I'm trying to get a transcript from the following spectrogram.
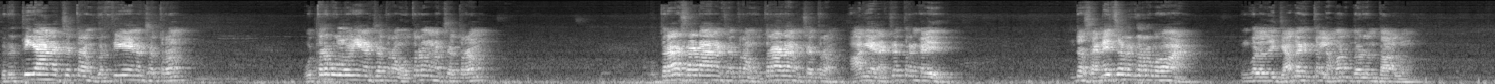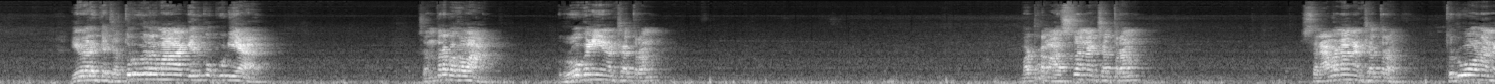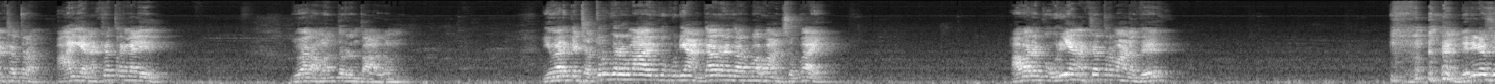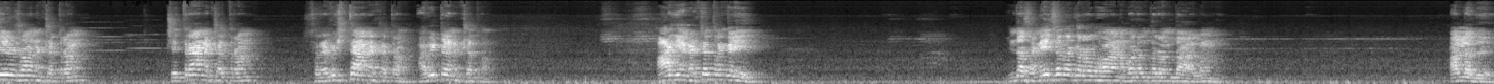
கிருத்திகா நட்சத்திரம் கிருத்திகை நட்சத்திரம் உத்தரபுலோகி நட்சத்திரம் உத்தரம் நட்சத்திரம் உத்தராஷாடா நட்சத்திரம் உத்தராட நட்சத்திரம் ஆகிய நட்சத்திரங்களில் இந்த சனீஸ்வர பகவான் உங்களது ஜாதகத்தில் அமர்ந்திருந்தாலும் இவருக்கு சத்துருகிரகமாக இருக்கக்கூடிய சந்திர பகவான் ரோகிணி நட்சத்திரம் மற்றும் அஸ்த நட்சத்திரம் சிரவண நட்சத்திரம் திருவோண நட்சத்திரம் ஆகிய நட்சத்திரங்களில் இவர் அமர்ந்திருந்தாலும் இவருக்கு சத்துருகிரகமாக இருக்கக்கூடிய அங்காரகர் பகவான் செவ்வாய் அவருக்கு உரிய நட்சத்திரமானது மிருகசீரிஷோ நட்சத்திரம் சித்ரா நட்சத்திரம் சிரவிஷ்டா நட்சத்திரம் அவிட்ட நட்சத்திரம் ஆகிய நட்சத்திரங்களில் இந்த சனீஸ்வர கிரக பகவான் அமர்ந்திருந்தாலும் அல்லது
